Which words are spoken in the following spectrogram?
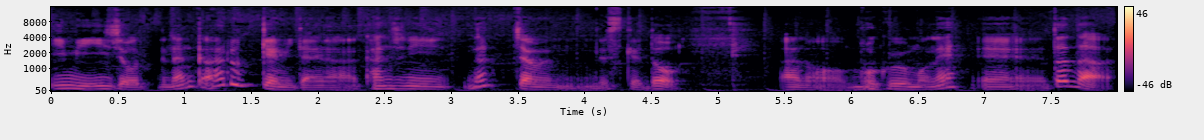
意味以上って何かあるっけみたいな感じになっちゃうんですけどあの僕もね、えー、ただ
